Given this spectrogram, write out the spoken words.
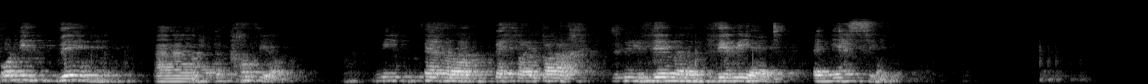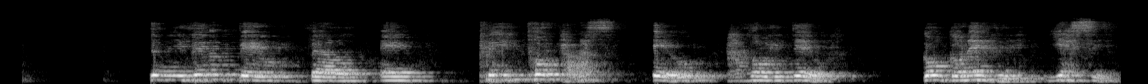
bod ni ddim uh, yn cofio. Ni'n meddwl am bethau bach. Dyn ni ddim yn ymddiried yn Iesu. Dyn ni ddim yn byw fel ein prif pwrpas yw addoli Dyw. Gogoneddu Iesu.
